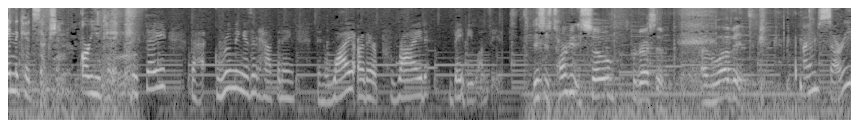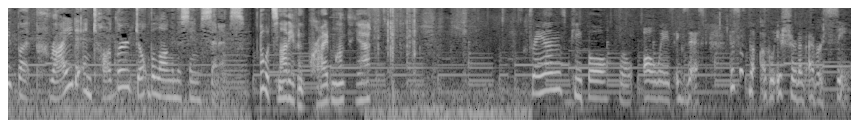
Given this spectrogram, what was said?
in the kids section. Are you kidding me? They say that grooming isn't happening, then why are there pride baby onesies? This is Target is so progressive. I love it. I'm sorry, but pride and toddler don't belong in the same sentence. No, it's not even Pride Month yet. Trans people will always exist. This is the ugliest shirt I've ever seen.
